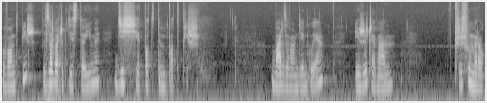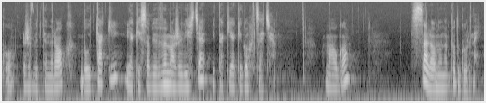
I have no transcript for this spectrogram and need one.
Wątpisz? Zobacz, gdzie stoimy. Dziś się pod tym podpisz. Bardzo Wam dziękuję i życzę Wam w przyszłym roku, żeby ten rok był taki, jaki sobie wymarzyliście i taki, jakiego chcecie. Małgo z salonu na Podgórnej.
